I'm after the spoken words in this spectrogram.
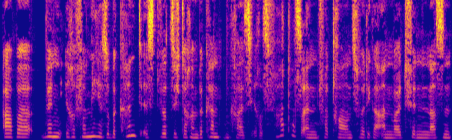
Aber wenn Ihre Familie so bekannt ist, wird sich doch im Bekanntenkreis Ihres Vaters ein vertrauenswürdiger Anwalt finden lassen,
